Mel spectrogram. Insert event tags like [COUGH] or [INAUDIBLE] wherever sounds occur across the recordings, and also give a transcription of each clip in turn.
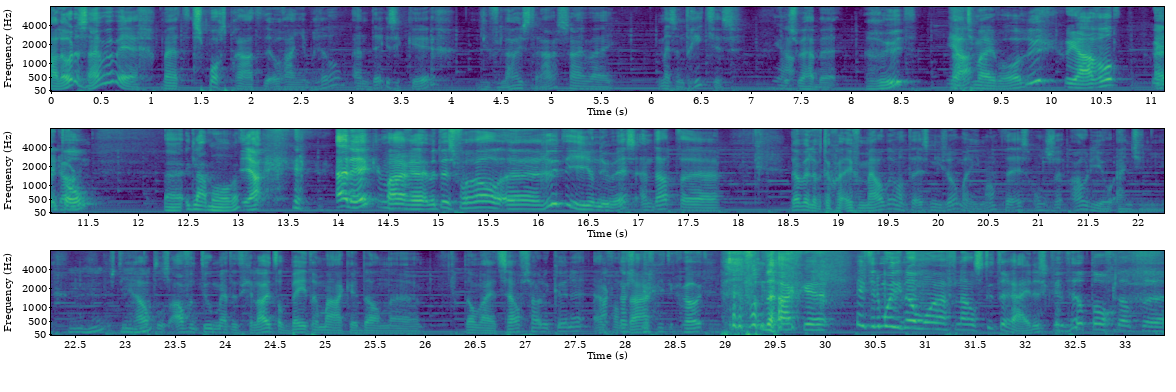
Hallo, daar zijn we weer met Sportpraten de Oranje Bril. En deze keer, lieve luisteraars, zijn wij met z'n drietjes. Ja. Dus we hebben Ruud. Ja. Laat je mij even horen, Ruud. Goedenavond. En. Tom. Eh, ik laat me horen. Ja. en ik, maar eh, het is vooral eh, Ruud die hier nu is. En dat, eh, dat willen we toch wel even melden, want dat is niet zomaar iemand. Dat is onze audio-engineer. Dus die helpt ons af en toe met het geluid wat beter maken dan, eh, dan wij het zelf zouden kunnen. En Maak het vandaag, niet te groot. [LAUGHS] vandaag eh, heeft hij de moeite genomen om even naar ons toe te rijden. Dus ik vind het heel tof dat, eh,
